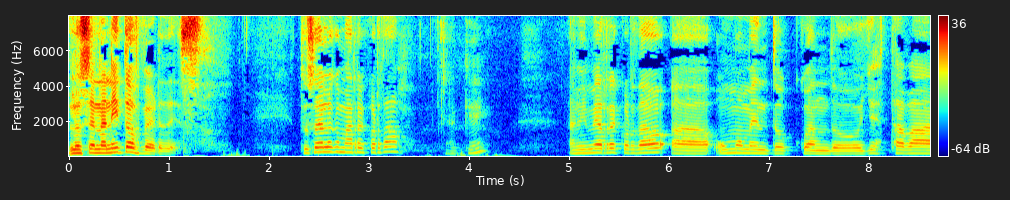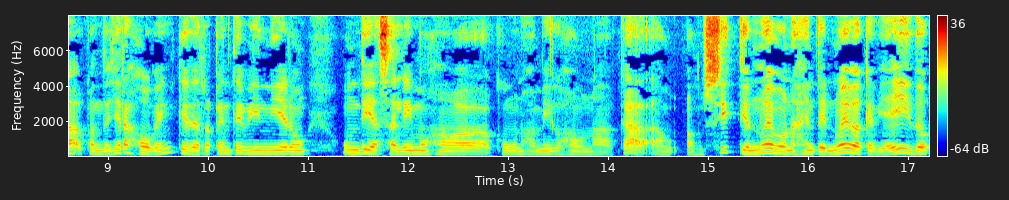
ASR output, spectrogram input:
Los enanitos verdes. ¿Tú sabes lo que me ha recordado? ¿Qué? A mí me ha recordado a un momento cuando yo estaba, cuando yo era joven, que de repente vinieron, un día salimos a- con unos amigos a, una, a, un, a un sitio nuevo, una gente nueva que había ido,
